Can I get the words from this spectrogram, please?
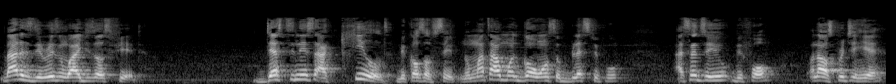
That is the reason why Jesus feared. Destinies are killed because of sin. No matter how much God wants to bless people. I said to you before, when I was preaching here,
